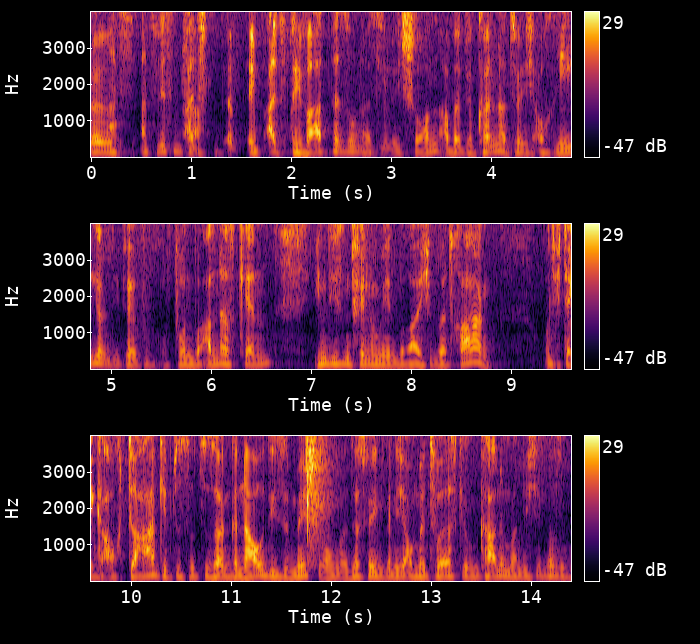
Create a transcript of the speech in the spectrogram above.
äh, als, als Wissenschaftler. Als, äh, als Privatperson natürlich schon. Aber wir können natürlich auch Regeln, die wir von woanders kennen, in diesen Phänomenbereich übertragen. Und ich denke, auch da gibt es sozusagen genau diese Mischung. Deswegen bin ich auch mit Tversky und Kahnemann nicht immer so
